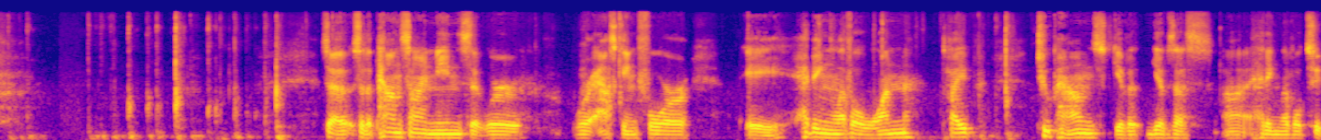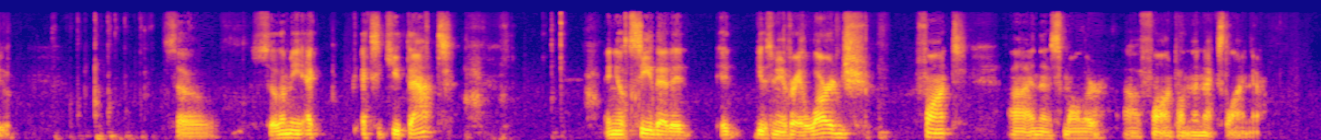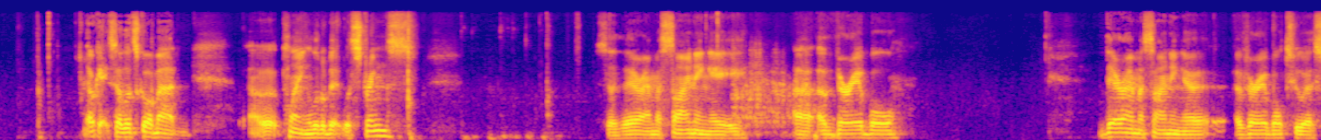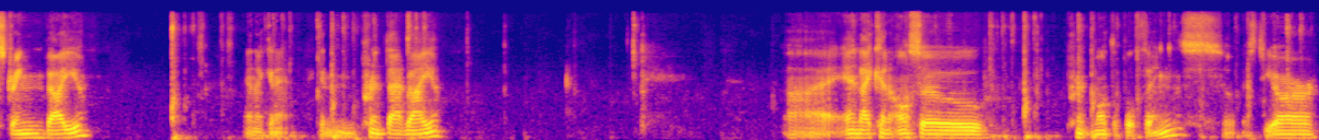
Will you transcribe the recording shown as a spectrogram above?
So, so the pound sign means that we're, we're asking for a heading level one type. Two pounds give it, gives us uh, heading level two. So, so let me ex execute that. And you'll see that it, it gives me a very large font uh, and then a smaller uh, font on the next line there. Okay, so let's go about uh, playing a little bit with strings. So there I'm assigning a, a variable. There I'm assigning a, a variable to a string value. And I can, I can print that value. Uh, and I can also print multiple things. So str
